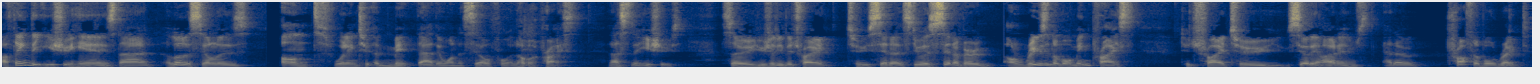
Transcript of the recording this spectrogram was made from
I think the issue here is that a lot of sellers aren't willing to admit that they want to sell for a lower price. That's the issues. So usually they try to set a still set a very unreasonable min price to try to sell their items at a profitable rate,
